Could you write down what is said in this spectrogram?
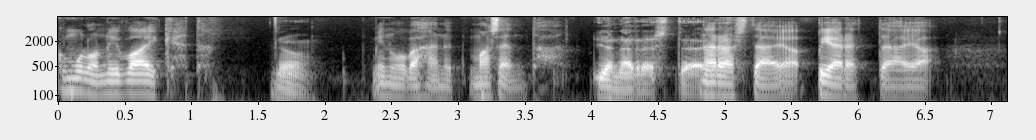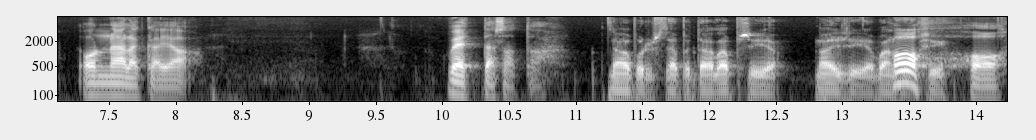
kun mulla on niin vaikeata, Joo. minua vähän nyt masentaa, Ja närästää. närästää ja pierrettää ja on nälkä ja vettä sataa. Naapurista tapetaan lapsia ja naisia ja vanhuksia. Oho.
